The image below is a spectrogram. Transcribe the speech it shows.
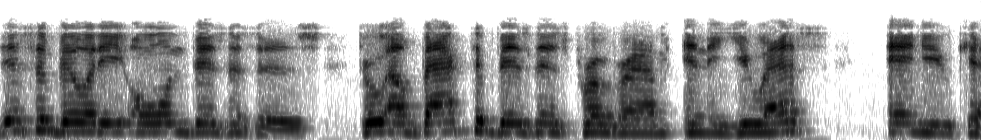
disability-owned businesses through our Back to Business program in the U.S. and U.K.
